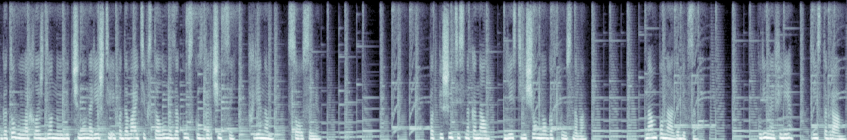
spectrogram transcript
Готовую охлажденную ветчину нарежьте и подавайте к столу на закуску с горчицей, хреном, соусами. Подпишитесь на канал, есть еще много вкусного. Нам понадобится куриное филе, 300 грамм,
